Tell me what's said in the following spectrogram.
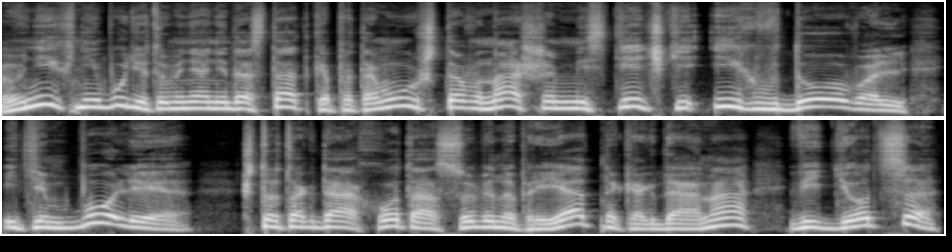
в них не будет у меня недостатка, потому что в нашем местечке их вдоволь, и тем более, что тогда охота особенно приятна, когда она ведется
